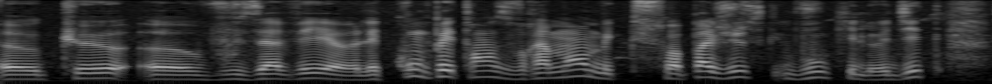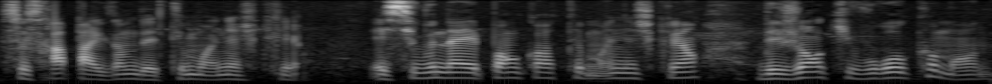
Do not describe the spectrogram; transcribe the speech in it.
euh, que vous avez les compétences vraiment, mais que ce ne soit pas juste vous qui le dites. Ce sera par exemple des témoignages clients. Et si vous n'avez pas encore témoignage client, des gens qui vous recommandent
